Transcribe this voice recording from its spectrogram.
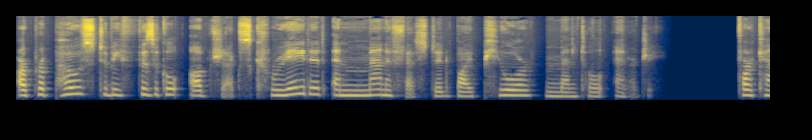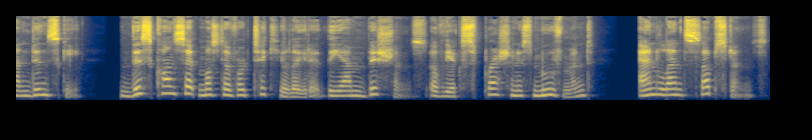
are proposed to be physical objects created and manifested by pure mental energy. For Kandinsky, this concept must have articulated the ambitions of the Expressionist movement and lent substance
